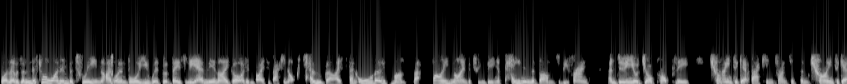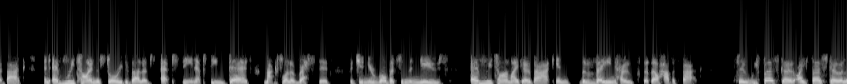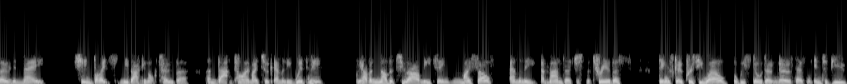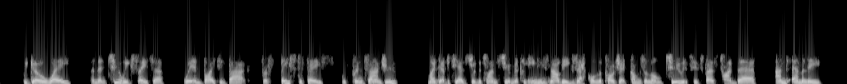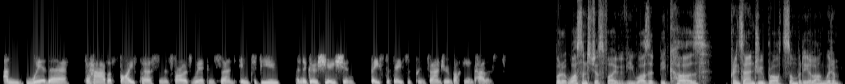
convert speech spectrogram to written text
Well, there was a little one in between I won't bore you with, but basically Emily and I got invited back in October. I spent all those months, that fine line between being a pain in the bum, to be frank, and doing your job properly, trying to get back in front of them, trying to get back. And every time the story develops, Epstein, Epstein dead, Maxwell arrested, Virginia Roberts in the news every time I go back in the vain hope that they'll have us back. So we first go, I first go alone in May. She invites me back in October. And that time I took Emily with me. We have another two hour meeting, myself, Emily, Amanda, just the three of us. Things go pretty well, but we still don't know if there's an interview. We go away. And then two weeks later, we're invited back for a face to face with Prince Andrew. My deputy editor at the time, Stuart McLean, who's now the exec on the project, comes along too. It's his first time there, and Emily. And we're there to have a five person, as far as we're concerned, interview, a negotiation face to face with Prince Andrew in Buckingham Palace. But it wasn't just five of you, was it? Because Prince Andrew brought somebody along with him.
